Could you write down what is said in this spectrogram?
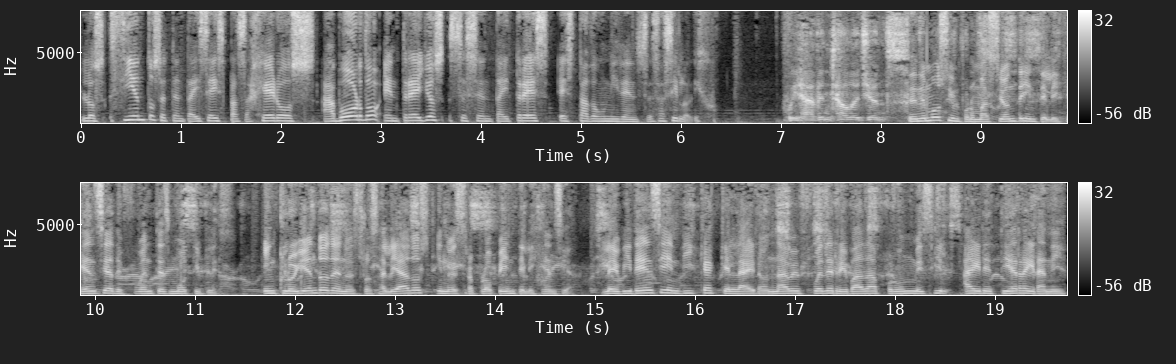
los 176 pasajeros a bordo, entre ellos 63 estadounidenses. Así lo dijo. Tenemos información de inteligencia de fuentes múltiples, incluyendo de nuestros aliados y nuestra propia inteligencia. La evidencia indica que la aeronave fue derribada por un misil aire-tierra iraní.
